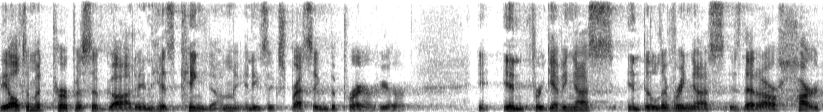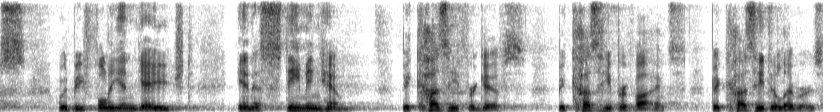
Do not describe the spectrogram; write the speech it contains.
The ultimate purpose of God in his kingdom, and he's expressing the prayer here, in forgiving us, in delivering us, is that our hearts would be fully engaged in esteeming him because he forgives, because he provides, because he delivers.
